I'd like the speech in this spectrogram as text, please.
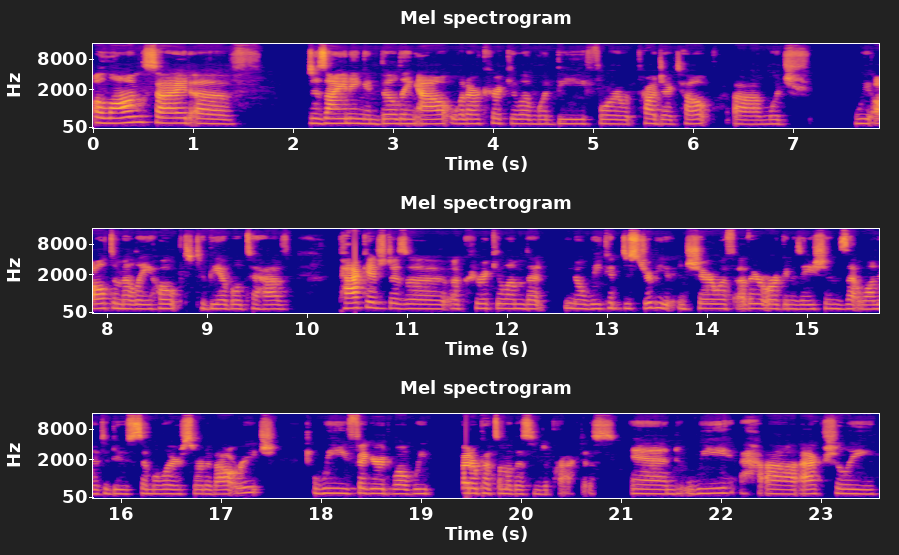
alongside of designing and building out what our curriculum would be for Project Help, um, which we ultimately hoped to be able to have packaged as a, a, curriculum that you know we could distribute and share with other organizations that wanted to do similar sort of outreach. We figured, well, we better put some of this into practice, and we uh, actually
